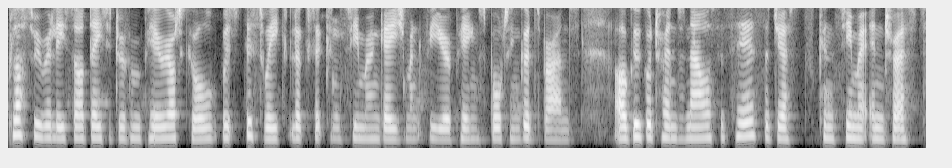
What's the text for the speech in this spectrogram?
Plus, we release our data driven periodical, which this week looks at consumer engagement for European sporting goods brands. Our Google Trends analysis here suggests consumer interest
